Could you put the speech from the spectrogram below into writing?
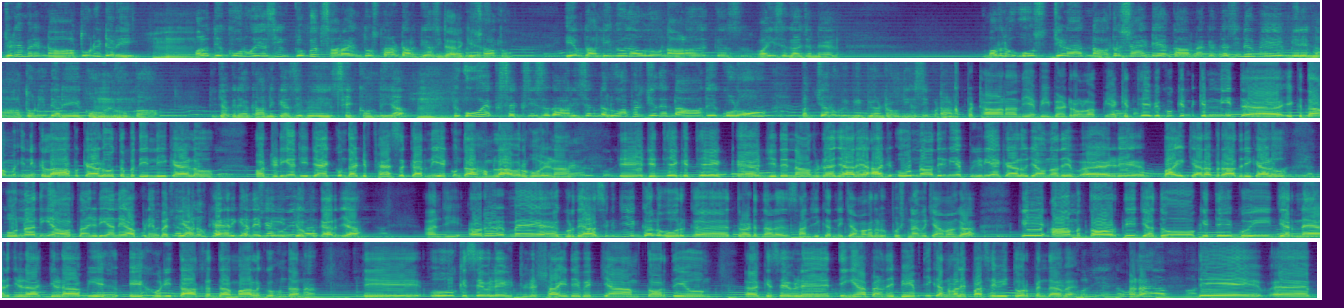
ਜਿਹੜੇ ਮੇਰੇ ਨਾਂ ਤੋਂ ਨਹੀਂ ਡਰੇ? ਹੂੰ। ਮਤਲਬ ਦੇਖੋ ਉਹਨੂੰ ਇਹ ਸੀ ਕਿਉਂਕਿ ਸਾਰਾ ਹਿੰਦੁਸਤਾਨ ਡਰ ਗਿਆ ਸੀ ਨਾਦਰ ਸੀ। ਤੋਂ। ਇਹ ਅਬਦਾਲੀ ਵੀ ਉਹਦਾ ਉਦੋਂ ਨਾਲ ਇੱਕ ਸਿਪਾਹੀ ਸੀਗਾ ਜਰਨੈਲ। ਮਤਲਬ ਉਸ ਜਿਹੜਾ ਨਾਦਰ ਸ਼ਾਹ ਏਡੇ ਹੰਕਾਰ ਨਾਲ ਕਹਿੰਦਾ ਸੀ ਨਾ ਵੀ ਮੇਰੇ ਨਾਂ ਤੋਂ ਨਹੀਂ ਡਰੇ ਕੌਣ ਲੋਕ ਆ। ਤੇ ਜ਼ਕਰੀਆ ਖਾਨ ਨੇ ਕਿਹਾ ਸੀ ਵੀ ਸਿੱਖ ਹੁੰਦੇ ਆ। ਤੇ ਉਹ ਇੱਕ ਸਿੱਖ ਸੀ ਹਰੀ ਸਿੰਘ ਨਲੂਆ। ਫਿਰ ਜਿਹਦੇ ਨਾਂ ਦੇ ਕੋਲੋਂ ਬੱਚਿਆਂ ਨੂੰ ਵੀ ਬੀਬੀਆਂ ਡਰਾਉਂਦੀਆਂ ਸੀ ਪਠਾਣਾ। ਪਠਾਨਾਂ ਦੀਆਂ ਬੀਬੀਆਂ ਡਰਾਉਣ ਲੱਗ ਪਈਆਂ। ਕਿੱਥੇ ਵੇਖੋ ਕਿੰਨ- ਇੱਕਦਮ ਇਨਕਲਾਬ ਕਹਿ ਲੋ ਤਬਦੀਲੀ ਕਹਿ ਲੋ ਔਰ ਜਿਹੜੀਆਂ ਚੀਜ਼ਾਂ ਇੱਕ ਹੁੰਦਾ ਡਿਫੈਂਸ ਕਰਨੀ ਇੱਕ ਹੁੰਦਾ ਹਮਲਾਵਰ ਹੋ ਜਾਣਾ। ਤੇ ਜਿੱਥੇ ਕਿੱਥੇ ਜਿਹਦੇ ਨਾਂ ਤੋਂ ਜਾ ਰਿਹਾ ਅੱਜ ਉਹਨਾਂ ਦੇ ਜਿਹੜੀਆਂ ਪੀੜ੍ਹੀਆਂ ਕਹਿ ਲੋ ਜਾਂ ਉਹਨਾਂ ਦੇ ਜਿਹੜੇ ਭਾਈਚਾਰਾ ਬਰਾਦਰੀ ਕਹਿ ਲੋ ਹਾਂਜੀ, ਹਾਂਜੀ। ਉਹਨਾਂ ਦੀਆਂ ਔਰਤਾਂ ਜਿਹੜੀਆਂ ਨੇ ਆਪਣੇ ਬੱਚਿਆਂ ਨੂੰ ਕਹਿ ਰਹੀਆਂ ਨੇ ਵੀ ਚੁੱਪ ਕਰ ਜਾ ਹਾਂਜੀ, ਔਰ ਮੈਂ ਗੁਰਦਿਆਲ ਸਿੰਘ ਜੀ ਇੱਕ ਗੱਲ ਹੋਰ ਤੁਹਾਡੇ ਨਾਲ ਸਾਂਝੀ ਕਰਨੀ ਚਾਹਾਂਗਾ ਤੁਹਾਨੂੰ ਪੁੱਛਣਾ ਵੀ ਚਾਹਾਂਗਾ ਕਿ ਆਮ ਤੌਰ ਤੇ ਜਦੋਂ ਕਿਤੇ ਕੋਈ ਜਰਨੈਲ ਜਿਹੜਾ ਜਿਹੜਾ ਵੀ ਇਹੋ ਜੀ ਤਾਕਤ ਦਾ ਮਾਲਕ ਹੁੰਦਾ ਨਾ ਤੇ ਉਹ ਕਿਸੇ ਵੇਲੇ ਹਿਟਲਰ ਸ਼ਾਹੀ ਦੇ ਵਿੱਚ ਜਾਂ ਆਮ ਤੌਰ ਤੇ ਉਹ ਅ, ਕਿਸੇ ਵੇਲੇ ਧੀਆਂ ਭੈਣਾਂ ਦੀ ਬੇਇੱਜ਼ਤੀ ਕਰਨ ਵਾਲੇ ਪਾਸੇ ਵੀ ਤੁਰ ਪੈਂਦਾ ਵਾ। ਬਿਲਕੁਲ ਜੀ, ਇਹ ਤਾਂ ਹਨਾ? ਉਹਦਾ- ਤੇ ਅ,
